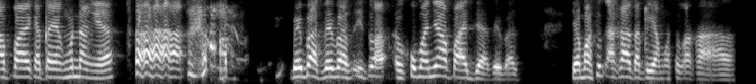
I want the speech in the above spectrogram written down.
apa kata yang menang ya. bebas, bebas. Itu hukumannya apa aja, bebas. Yang masuk akal tapi yang masuk akal.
